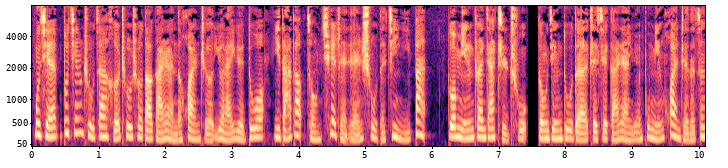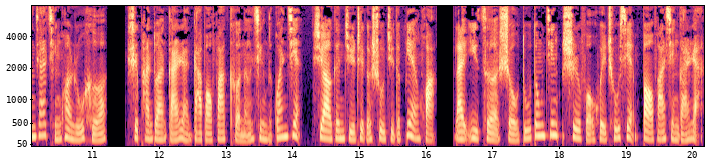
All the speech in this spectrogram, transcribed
目前不清楚在何处受到感染的患者越来越多，已达到总确诊人数的近一半。多名专家指出，东京都的这些感染源不明患者的增加情况如何，是判断感染大爆发可能性的关键。需要根据这个数据的变化来预测首都东京是否会出现爆发性感染。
